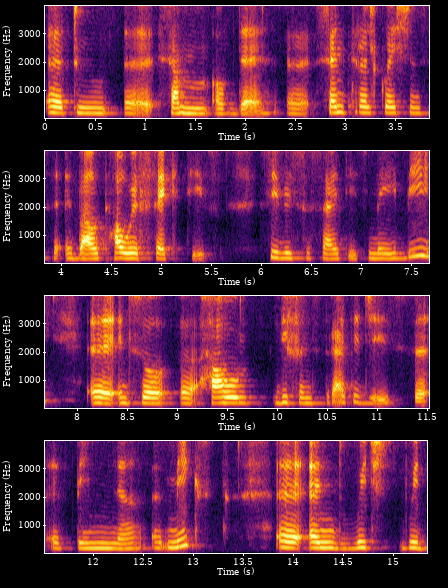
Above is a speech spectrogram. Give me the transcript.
to uh, some of the uh, central questions about how effective civil societies may be, and so how different strategies have been mixed uh, and which with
